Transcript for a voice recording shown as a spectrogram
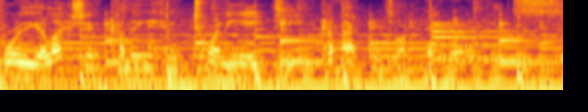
for the election coming in 2018. Come back, we'll talk more about this.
